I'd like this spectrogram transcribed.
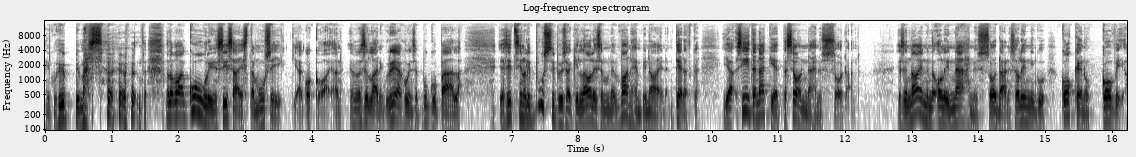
niin kuin hyppimässä. mä tavallaan kuulin sisäistä musiikkia koko ajan. Ja mä sillä niin riehuin se puku päällä. Ja sitten siinä oli bussipysäkillä oli semmoinen vanhempi nainen, tiedätkö? Ja siitä näki, että se on nähnyt sodan. Ja se nainen oli nähnyt sodan, se oli niin kuin kokenut kovia.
